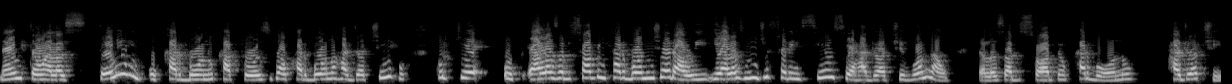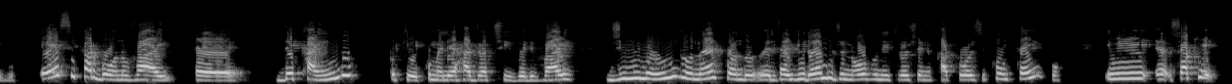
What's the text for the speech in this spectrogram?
né? Então, elas têm o carbono 14, que é o carbono radioativo, porque o, elas absorvem carbono em geral e, e, elas não diferenciam se é radioativo ou não. Então, elas absorvem o carbono radioativo. Esse carbono vai é, decaindo, porque como ele é radioativo, ele vai diminuindo, né? Quando ele vai virando de novo o nitrogênio 14 com o tempo. E é, só que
